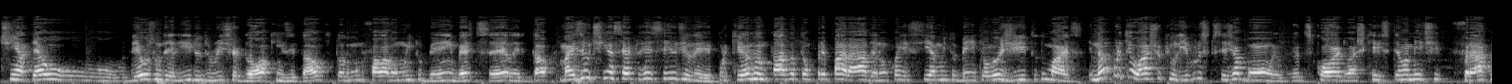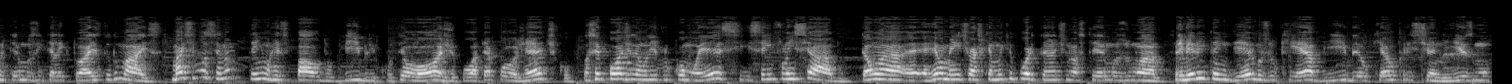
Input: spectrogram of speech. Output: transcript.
tinha até o Deus um Delírio do Richard Dawkins e tal, que todo mundo falava muito bem, best-seller e tal. Mas eu tinha certo receio de ler, porque eu não estava tão preparado, eu não conhecia muito bem teologia e tudo mais. E não porque eu acho que o livro seja bom, eu, eu discordo, eu acho que é extremamente fraco em termos intelectuais e tudo mais. Mas se você não tem um respaldo bíblico, teológico ou até apologético, você pode ler um livro como esse e ser influenciado. Então, é, é, realmente, eu acho que é muito importante nós termos uma. Primeiro, entendermos o que é a Bíblia, o que é o cristianismo,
